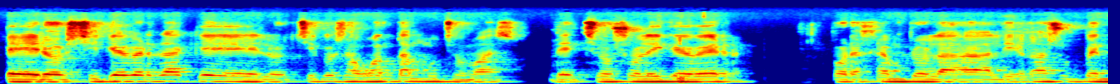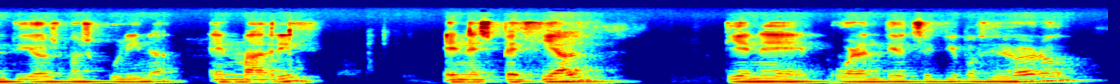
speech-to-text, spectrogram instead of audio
pero sí que es verdad que los chicos aguantan mucho más. De hecho, solo hay que ver, por ejemplo, la Liga Sub-22 masculina en Madrid, en especial, tiene 48 equipos en oro,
